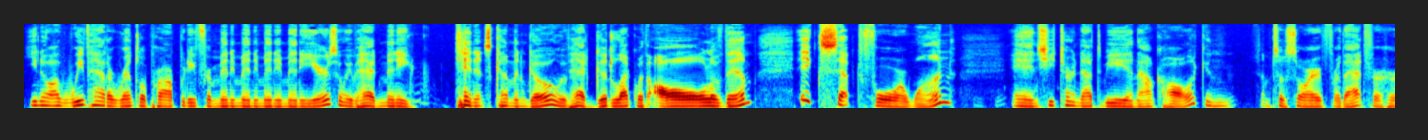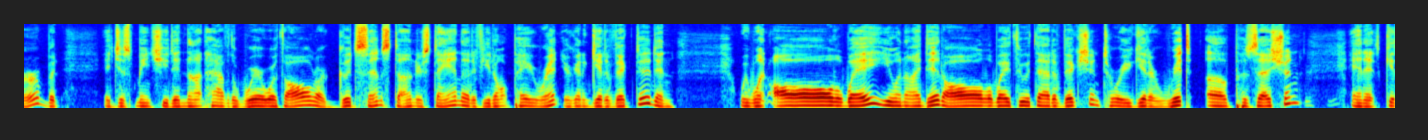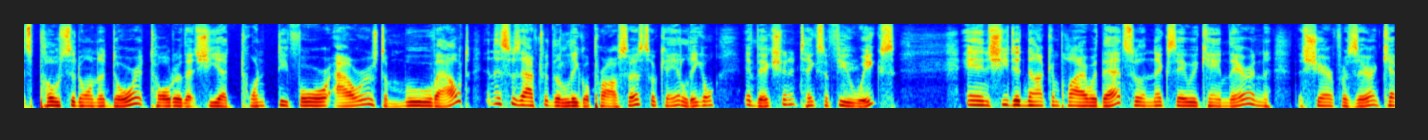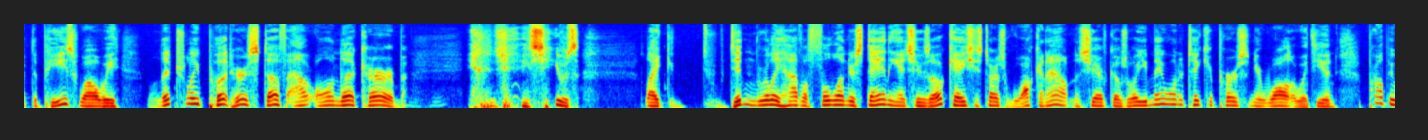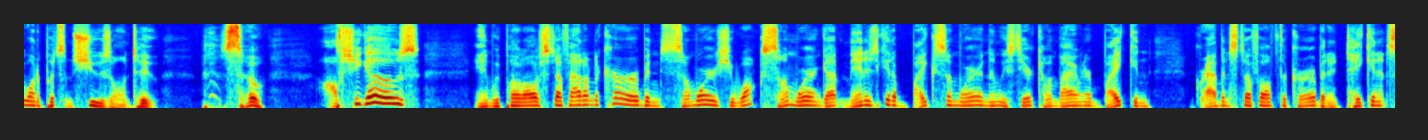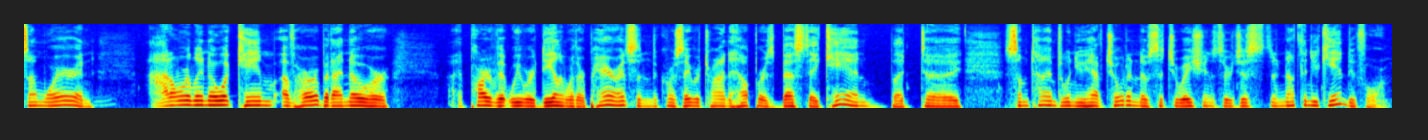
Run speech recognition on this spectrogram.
You know, uh, we've had a rental property for many, many, many, many years, and we've had many tenants come and go. We've had good luck with all of them, except for one. And she turned out to be an alcoholic, and I'm so sorry for that for her. But it just means she did not have the wherewithal or good sense to understand that if you don't pay rent, you're going to get evicted. And we went all the way, you and I did, all the way through that eviction to where you get a writ of possession and it gets posted on the door. It told her that she had 24 hours to move out. And this was after the legal process. Okay, a legal eviction, it takes a few weeks. And she did not comply with that. So the next day we came there, and the sheriff was there and kept the peace while we literally put her stuff out on the curb. Mm-hmm. she, she was like, didn't really have a full understanding. And she was okay. She starts walking out, and the sheriff goes, Well, you may want to take your purse and your wallet with you, and probably want to put some shoes on too. so off she goes. And we put all her stuff out on the curb, and somewhere she walked somewhere and got managed to get a bike somewhere. And then we see her coming by on her bike and grabbing stuff off the curb and had taken it somewhere. And I don't really know what came of her, but I know her. Uh, part of it, we were dealing with her parents, and of course, they were trying to help her as best they can. But uh, sometimes when you have children in those situations, there's just there's nothing you can do for them.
